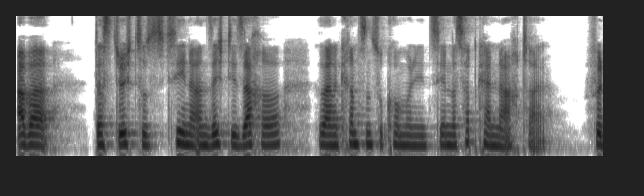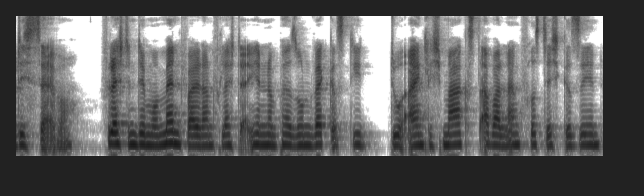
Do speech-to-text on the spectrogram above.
Aber das durchzuziehen an sich, die Sache, seine Grenzen zu kommunizieren, das hat keinen Nachteil. Für dich selber. Vielleicht in dem Moment, weil dann vielleicht eine Person weg ist, die du eigentlich magst, aber langfristig gesehen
